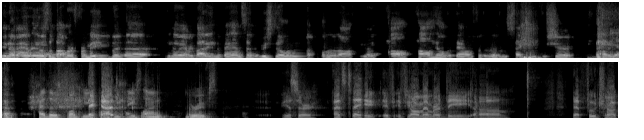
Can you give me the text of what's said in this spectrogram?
You know, it, it was a bummer for me, but uh, you know, everybody in the band said that we still ended up pulling it off. You know, Paul Paul held it down for the rhythm section for sure. Oh, yeah. Had those funky, Hey, funky I- bass line grooves. Yes, sir. I'd say if, if y'all remember the um, that food truck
